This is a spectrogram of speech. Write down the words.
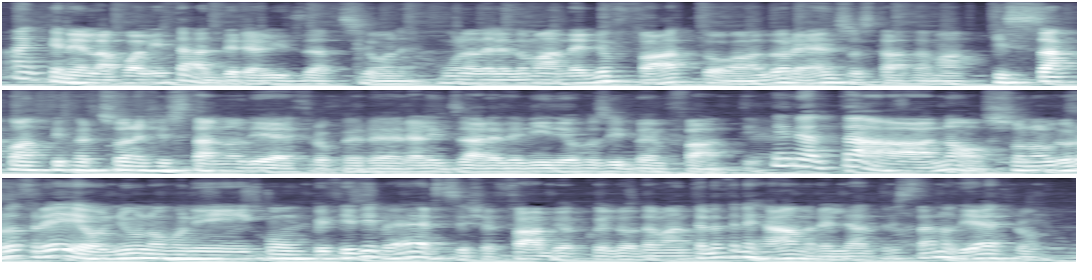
anche nella qualità di realizzazione. Una delle domande che ho fatto a Lorenzo è stata ma chissà quante persone ci stanno dietro per realizzare dei video così ben fatti. In realtà no, sono loro tre, ognuno con i compiti diversi, c'è Fabio quello davanti alla telecamera e gli altri stanno dietro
